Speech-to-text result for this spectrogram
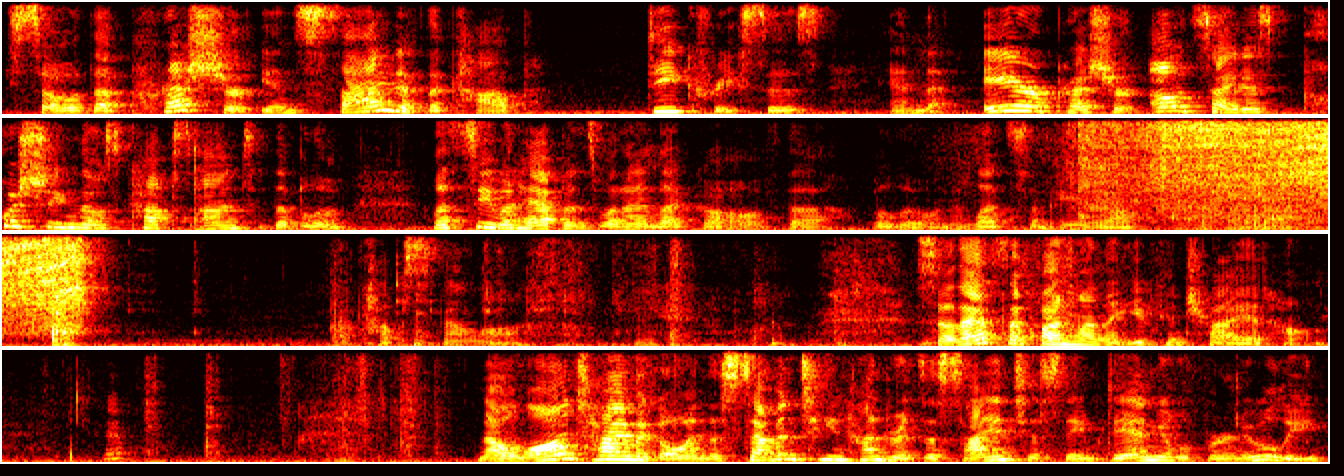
So the pressure inside of the cup decreases and the air pressure outside is pushing those cups onto the balloon. Let's see what happens when I let go of the balloon and let some air out. Cups fell off. So that's a fun one that you can try at home. Okay. Now a long time ago in the 1700s, a scientist named Daniel Bernoulli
